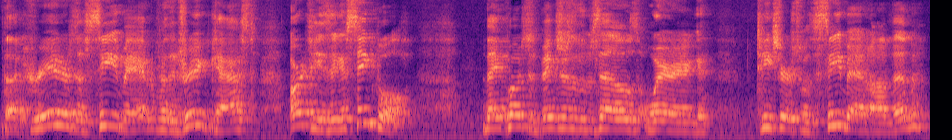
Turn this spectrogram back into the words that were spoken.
The creators of Seaman for the Dreamcast are teasing a sequel. They posted pictures of themselves wearing t shirts with Seaman on them,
